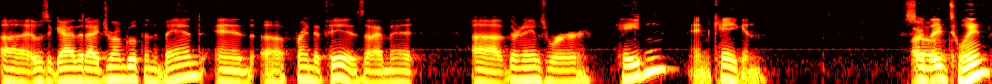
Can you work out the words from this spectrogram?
Uh, it was a guy that I drummed with in the band and a friend of his that I met. Uh, their names were Hayden and Kagan. Are they twins?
